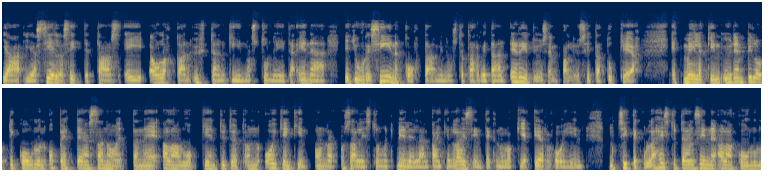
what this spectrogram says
ja, ja siellä sitten taas ei ollakaan yhtään kiinnostuneita enää. Ja juuri siinä kohtaa minusta tarvitaan erityisen paljon sitä tukea. Et meilläkin yhden pilottikoulun opettaja sanoi, että ne alaluokkien tytöt on oikeinkin on osallistunut mielellään kaikenlaisiin teknologiakerhoihin, mutta sitten kun lähestytään sinne alakoulun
